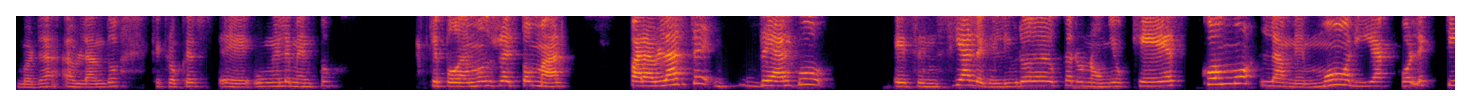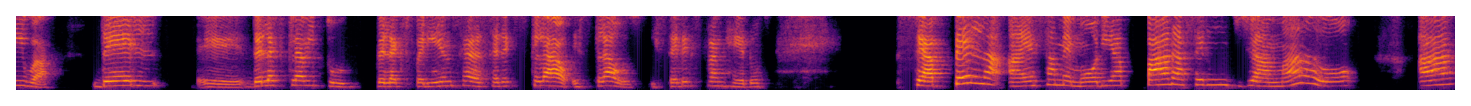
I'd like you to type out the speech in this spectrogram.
¿verdad? Hablando que creo que es eh, un elemento que podemos retomar para hablar de, algo esencial en el libro de Deuteronomio, que es cómo la memoria colectiva del, eh, de la esclavitud, de la experiencia de ser esclavos y ser extranjeros, se apela a esa memoria para hacer un llamado a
